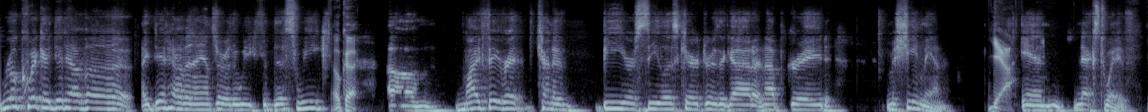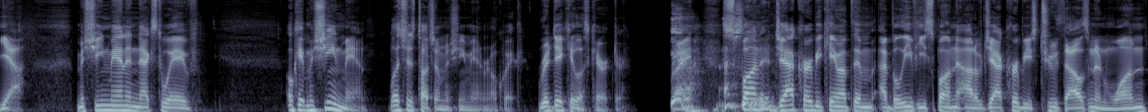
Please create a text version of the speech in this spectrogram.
real quick, I did have a I did have an answer of the week for this week. okay Um, my favorite kind of B or C list character that got an upgrade, Machine Man Yeah. in Next Wave. Yeah. Machine Man and Next Wave. Okay, Machine Man. Let's just touch on Machine Man real quick. Ridiculous character. Right? Yeah, spun. Jack Kirby came up to him. I believe he spun out of Jack Kirby's 2001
